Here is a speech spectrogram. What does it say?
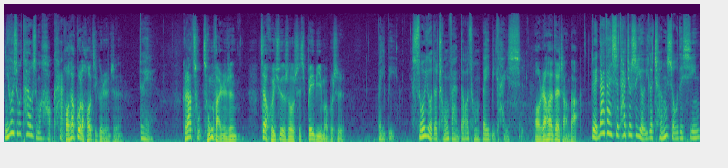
你会说他有什么好看？哦，他过了好几个人生。对，可是他重重返人生，再回去的时候是 baby 吗？不是。baby，所有的重返都要从 baby 开始。哦，让他再长大。对，那但是他就是有一个成熟的心，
